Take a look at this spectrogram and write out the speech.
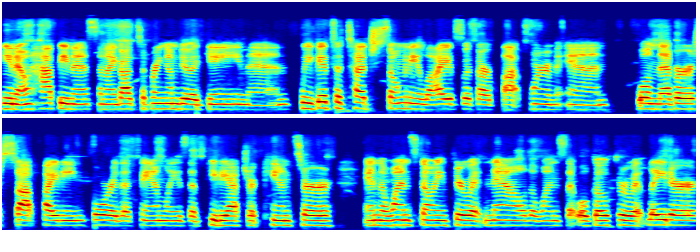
you know happiness and i got to bring them to a game and we get to touch so many lives with our platform and we'll never stop fighting for the families of pediatric cancer and the ones going through it now the ones that will go through it later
